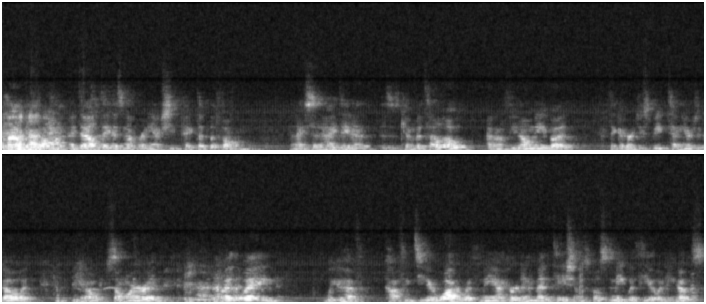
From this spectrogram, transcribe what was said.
I hung up the phone. I dialed Dana's number, and he actually picked up the phone. And I said, hi, Dana. This is Kim Vitello. I don't know if you know me, but I think I heard you speak 10 years ago at, you know, somewhere. And by the way, will you have coffee, tea, or water with me? I heard in a meditation I'm supposed to meet with you. And he goes,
